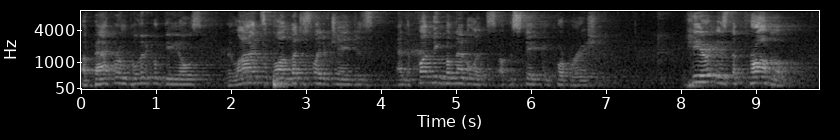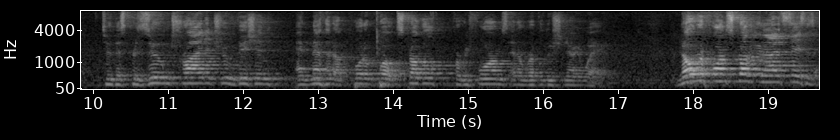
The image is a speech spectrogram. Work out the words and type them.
of backroom political deals, reliance upon legislative changes, and the funding benevolence of the state and corporation. Here is the problem to this presumed tried and true vision and method of quote unquote struggle for reforms in a revolutionary way. No reform struggle in the United States has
